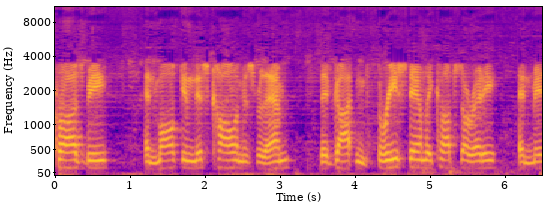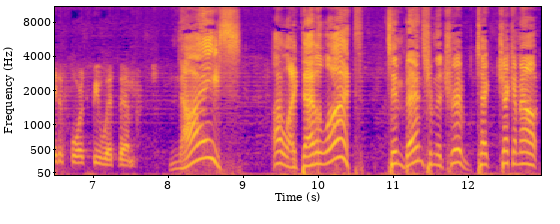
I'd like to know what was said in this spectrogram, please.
Crosby, and Malkin, this column is for them. They've gotten three Stanley Cups already, and may the fourth be with them. Nice. I like that a lot. Tim Benz from the Trib. Tech, check him out.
